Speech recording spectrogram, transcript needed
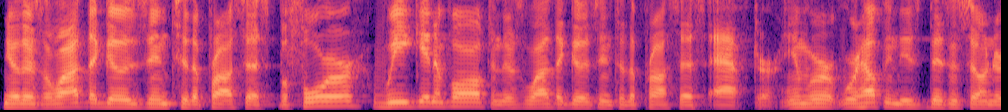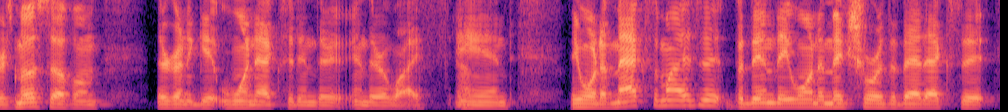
you know, there's a lot that goes into the process before we get involved, and there's a lot that goes into the process after. And we're we're helping these business owners, most of them they're going to get one exit in their in their life, yeah. and they want to maximize it, but then they want to make sure that that exit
